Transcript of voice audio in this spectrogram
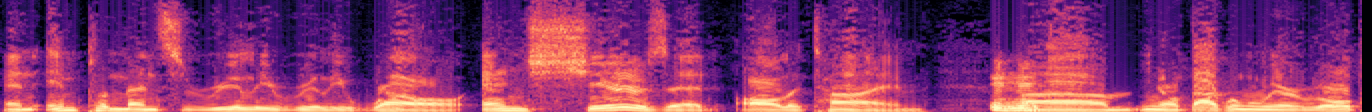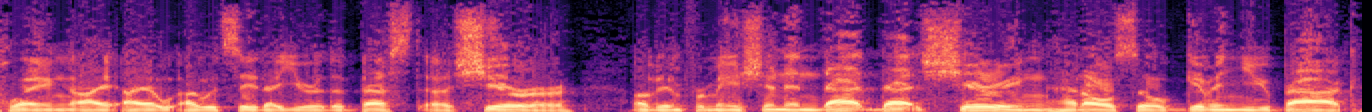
and implements really, really well, and shares it all the time. Mm-hmm. Um, you know, back when we were role playing, I, I, I would say that you're the best uh, sharer of information, and that that sharing had also given you back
